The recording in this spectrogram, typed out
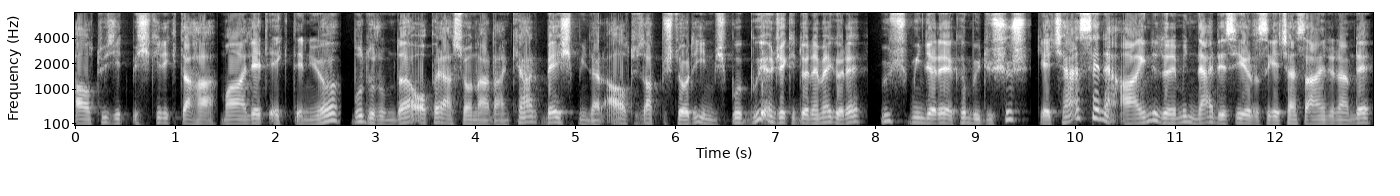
672'lik daha maliyet ekleniyor. Bu durumda operasyonlardan kar 5 milyar 664'e inmiş. Bu, bu önceki döneme göre 3 milyara yakın bir düşüş. Geçen sene aynı dönemin neredeyse yarısı geçen sene aynı dönemde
